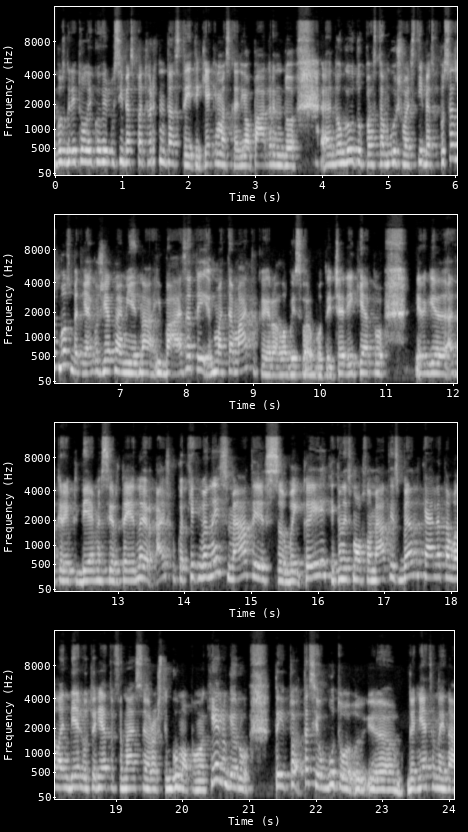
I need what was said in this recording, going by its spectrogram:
bus greitų laikų vyriausybės patvirtintas, tai tikėkime, kad jo pagrindu daugiau tų pastangų iš valstybės pusės bus, bet jeigu žiūrėtumėm į, na, į bazę, tai matematika yra labai svarbu, tai čia reikėtų irgi atkreipti dėmesį ir tai, na ir aišku, kad kiekvienais metais vaikai, kiekvienais mokslo metais bent keletą valandėlių turėtų finansinio raštingumo pamokėlių gerų, tai to, tas jau būtų ganėtinai na,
